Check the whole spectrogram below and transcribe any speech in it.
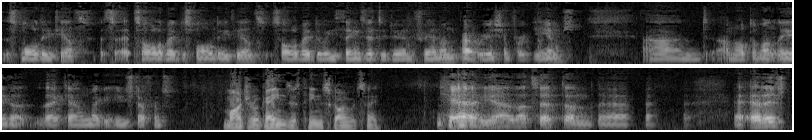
the small details. It's it's all about the small details. It's all about the wee things that you do in training, preparation for games, and and ultimately that they can make a huge difference. Marginal gains, as Team Sky would say. Yeah, yeah, that's it, and uh, it is.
